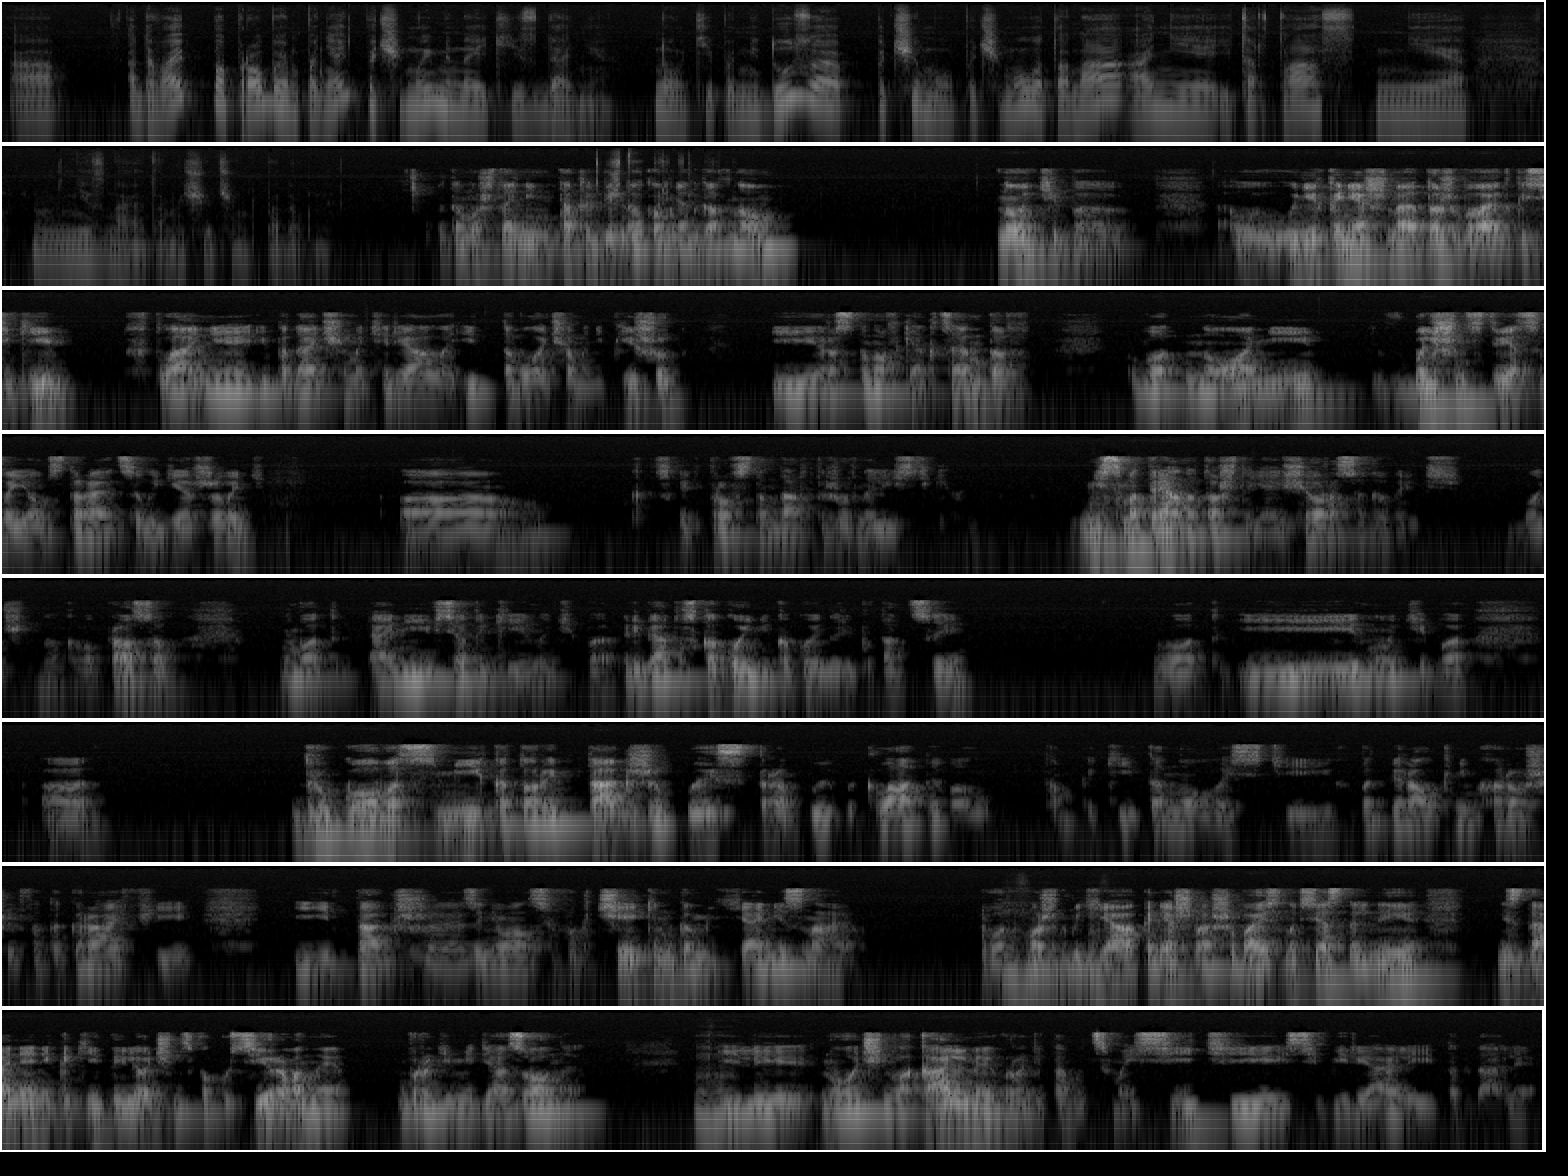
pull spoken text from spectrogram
А а давай попробуем понять, почему именно эти издания. Ну, типа «Медуза» почему? Почему вот она, а не и «Тартас», не, не знаю, там еще что-нибудь подобное. Потому что они не так обильно что кормят говном. Ну, типа, у, у них, конечно, тоже бывают косяки в плане и подачи материала, и того, о чем они пишут, и расстановки акцентов. Вот, но они в большинстве своем стараются выдерживать, э, как сказать, профстандарты журналистики. Несмотря на то, что я еще раз оговорюсь, очень много вопросов, вот, они все-таки, ну, типа, ребята с какой-никакой, но репутацией, вот, и, ну, типа, э, другого СМИ, который также быстро бы выкладывал там какие-то новости, подбирал к ним хорошие фотографии и также занимался факт-чекингом, я не знаю. Вот, может быть, я, конечно, ошибаюсь, но все остальные издания, они какие-то или очень сфокусированные, вроде медиазоны, или, ну, очень локальные, вроде там It's My City, Сибириали и так далее.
